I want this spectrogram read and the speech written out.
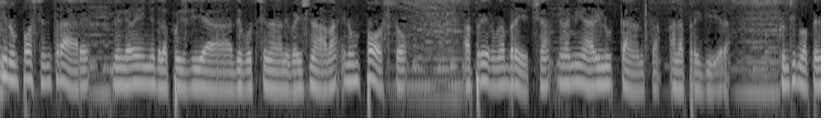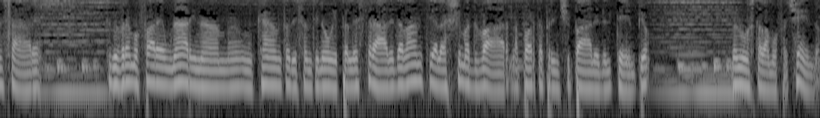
io non posso entrare nel regno della poesia devozionale Vaishnava e non posso aprire una breccia nella mia riluttanza alla preghiera. Continuo a pensare che dovremmo fare un Harinam, un canto dei santi nomi per le strade, davanti alla Shimadvar, la porta principale del Tempio, ma non lo stavamo facendo.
